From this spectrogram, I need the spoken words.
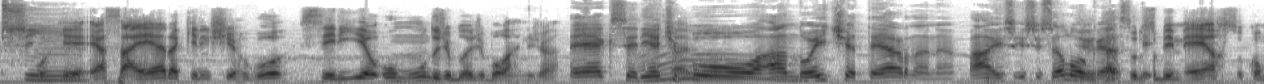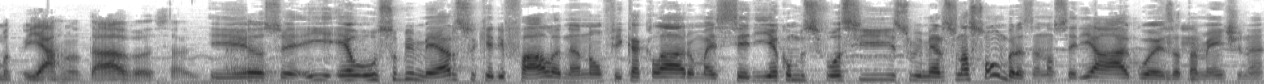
Sim. Porque essa era que ele enxergou seria o mundo de Bloodborne já. É, que seria tipo a noite eterna, né? Ah, isso, isso, isso é louco. Ele tá é. tudo submerso, como o Yarno tava, sabe? Isso, e é o submerso que ele fala, né, não fica claro, mas seria como se fosse submerso nas sombras, né, não seria água exatamente, né?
